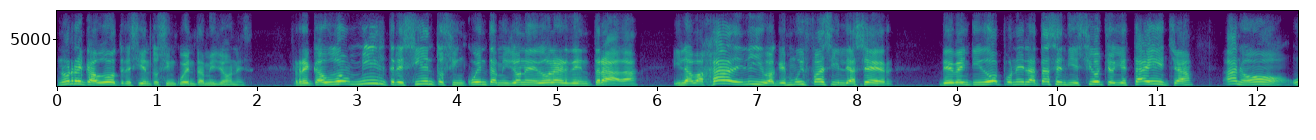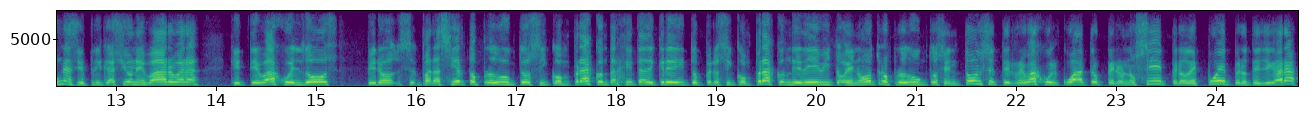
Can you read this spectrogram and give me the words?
No recaudó 350 millones, recaudó 1.350 millones de dólares de entrada y la bajada del IVA, que es muy fácil de hacer, de 22 poner la tasa en 18 y está hecha. Ah, no, unas explicaciones bárbaras que te bajo el 2, pero para ciertos productos, si compras con tarjeta de crédito, pero si compras con de débito en otros productos, entonces te rebajo el 4, pero no sé, pero después, pero te llegará.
